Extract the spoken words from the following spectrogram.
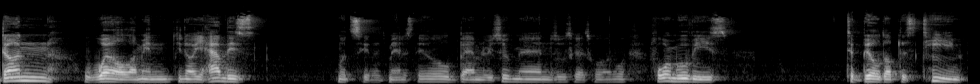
done well. I mean, you know, you have these. Let's see, like Man of Steel, Batman v Superman, Suicide Squad, four movies to build up this team,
